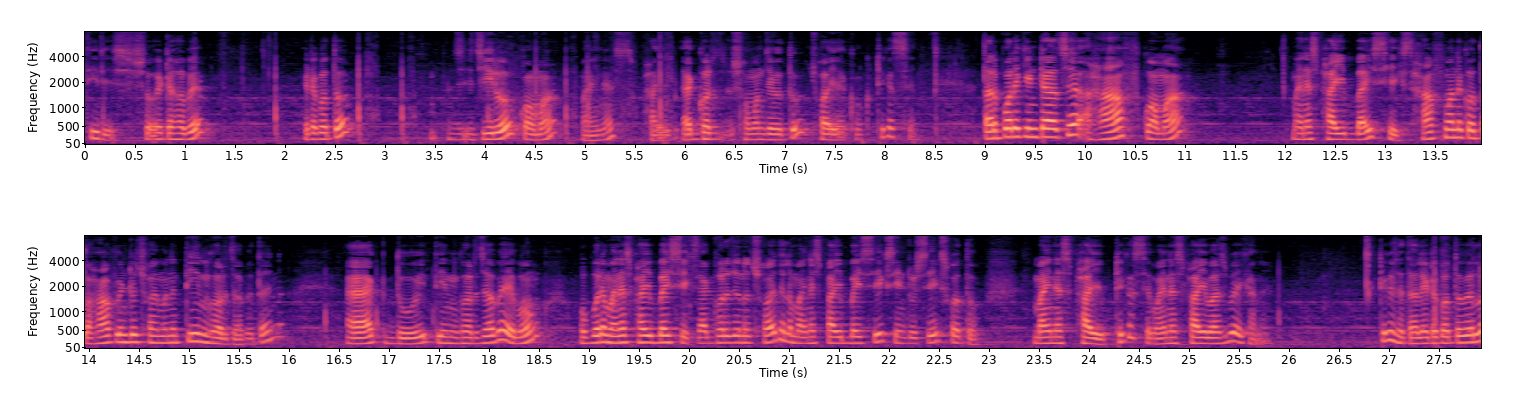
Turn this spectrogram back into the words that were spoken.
তিরিশ। সো এটা হবে, এটা কত? Zero comma minus five. এক ঘর সমান যেহেতু, ছয় একক, ঠিক আছে? তারপরে কিনটা আছে, half comma minus five by six. Half মানে কত? হাফ ইন্টু ছয় মানে তিন ঘর যাবে, তাই না? এক, দুই, তিন ঘর যাবে এবং উপরে মাইনাস ফাইভ বাই সিক্স এক ঘরের জন্য ছয়, তাহলে minus five by six into six কত? মাইনাস ফাইভ ঠিক আছে? মাইনাস ফাইভ আসবে এখানে। ঠিক আছে? তাহলে এটা কত গেল?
